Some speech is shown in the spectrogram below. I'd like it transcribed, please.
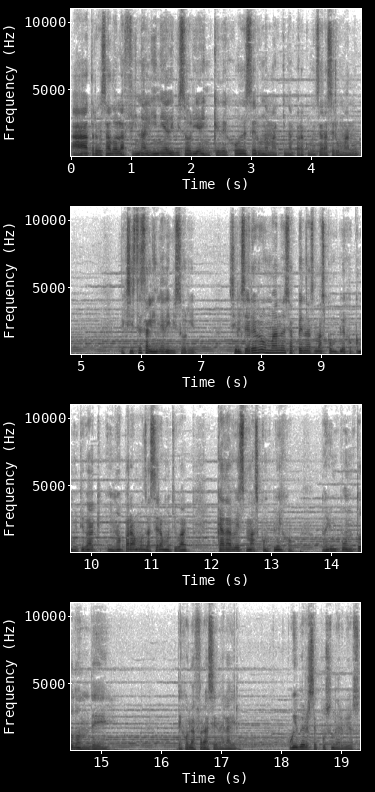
ha atravesado la fina línea divisoria en que dejó de ser una máquina para comenzar a ser humano. ¿Existe esa línea divisoria? Si el cerebro humano es apenas más complejo que Multivac y no paramos de hacer a Multivac cada vez más complejo, ¿no hay un punto donde... Dejó la frase en el aire. Weaver se puso nervioso.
